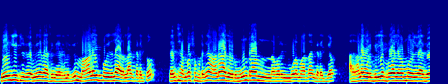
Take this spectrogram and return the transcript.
இயங்கிட்டு இருக்கிற மீனராசி நேர்களுக்கு மாலை பொழுதுல அதெல்லாம் கிடைக்கும். நினச்சி சந்தோஷப்படுங்க. ஆனால் அது ஒரு மூன்றாம் நபரின் மூலமாக தான் கிடைக்கும். அதனால ஒரு பெரிய பிரயோஜனமும் இருக்காது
